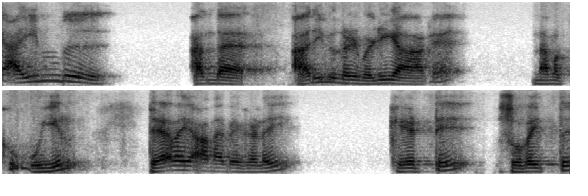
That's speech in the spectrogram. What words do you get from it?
ஐந்து அந்த அறிவுகள் வழியாக நமக்கு உயிர் தேவையானவைகளை கேட்டு சுவைத்து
